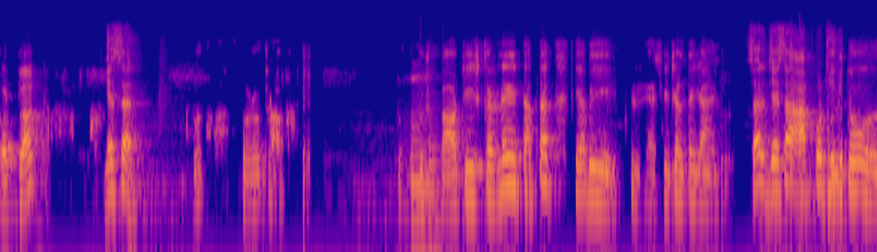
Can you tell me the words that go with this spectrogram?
four o'clock. Yes sir four o'clock कुछ और चीज़ कर ले तब तक कि अभी ऐसे चलते जाएँ? सर जैसा आपको ठीक तो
